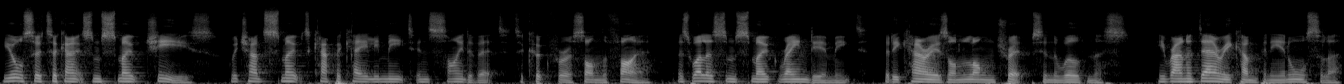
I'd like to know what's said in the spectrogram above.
He also took out some smoked cheese, which had smoked capercaillie meat inside of it to cook for us on the fire, as well as some smoked reindeer meat that he carries on long trips in the wilderness. He ran a dairy company in Orsala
